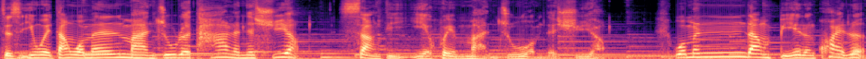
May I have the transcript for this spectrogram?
这是因为，当我们满足了他人的需要，上帝也会满足我们的需要。我们让别人快乐，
